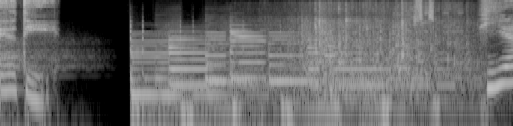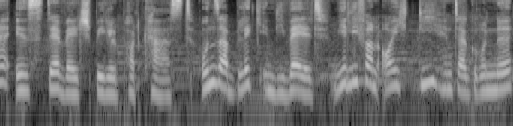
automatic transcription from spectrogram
ARD. Hier ist der Weltspiegel-Podcast, unser Blick in die Welt. Wir liefern euch die Hintergründe,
